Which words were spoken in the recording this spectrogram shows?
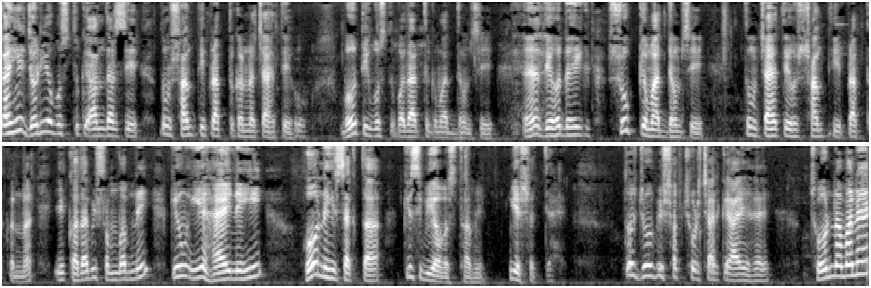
कहीं जड़ीय वस्तु के अंदर से तुम शांति प्राप्त करना चाहते हो, भौतिक वस्तु पदार्थ के माध्यम से देहोदहिक सुख के माध्यम से तुम चाहते हो शांति प्राप्त करना, ये कदापि संभव नहीं, क्यों ये है नहीं, हो नहीं सकता किसी भी अवस्था में, ये सत्य है। तो जो भी सब छोड़ छाड़ के आए हैं छोड़ना माने,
